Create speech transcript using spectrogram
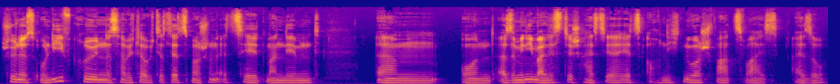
schönes Olivgrün, das habe ich glaube ich das letzte Mal schon erzählt, man nimmt. Ähm, und also minimalistisch heißt ja jetzt auch nicht nur schwarz-weiß. Also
